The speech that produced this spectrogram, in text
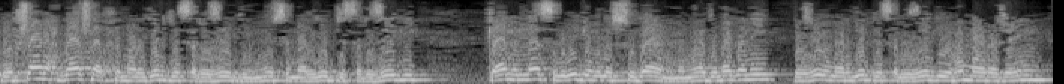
وفي شهر 11 في مارجرجس الرزيجي موسم مارجرجس الرزيجي كان الناس اللي بيجوا من السودان من وادي مدني يزوروا مارجرجس الرزيجي وهم راجعين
